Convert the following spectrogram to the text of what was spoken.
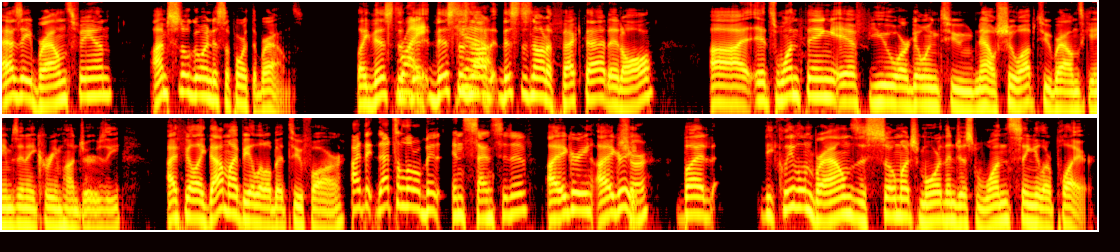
as a Browns fan, I'm still going to support the Browns. Like this, Right. this does Yeah. not this does not affect that at all. Uh, it's one thing if you are going to now show up to Browns games in a Kareem Hunt jersey. I feel like that might be a little bit too far. I think that's a little bit insensitive. I agree. I agree. Sure. But the Cleveland Browns is so much more than just one singular player.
